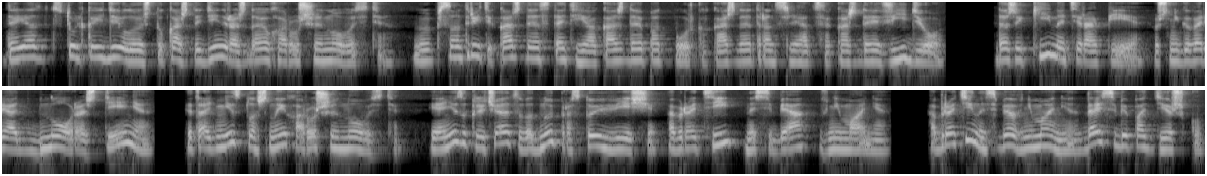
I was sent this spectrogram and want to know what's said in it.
Да я столько и делаю, что каждый день рождаю хорошие новости. Вы посмотрите, каждая статья, каждая подборка, каждая трансляция, каждое видео даже кинотерапия, уж не говоря дно рождения, это одни сплошные хорошие новости. И они заключаются в одной простой вещи. Обрати на себя внимание. Обрати на себя внимание, дай себе поддержку.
